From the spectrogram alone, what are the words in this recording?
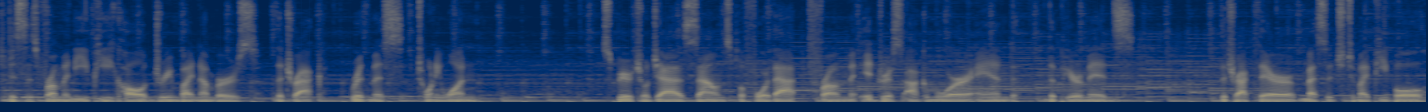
This is from an EP called Dream by Numbers, the track Rhythmus 21. Spiritual jazz sounds before that from Idris Ackamoor and the Pyramids. The track there, Message to My People,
